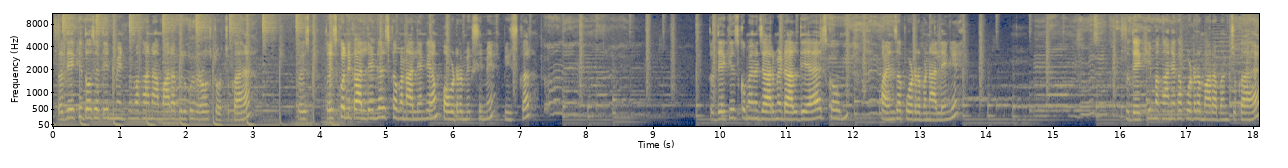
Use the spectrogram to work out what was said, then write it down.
तो देखिए, दो से तीन मिनट में मखाना हमारा बिल्कुल रोस्ट हो चुका है। तो इस तो इसको निकाल लेंगे, इसका बना लेंगे हम पाउडर मिक्सी में पीस कर तो देखिए, इसको मैंने जार में डाल दिया है, इसको हम फाइन सा पाउडर बना लेंगे। तो देखिए मखाने का पाउडर हमारा बन चुका है।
